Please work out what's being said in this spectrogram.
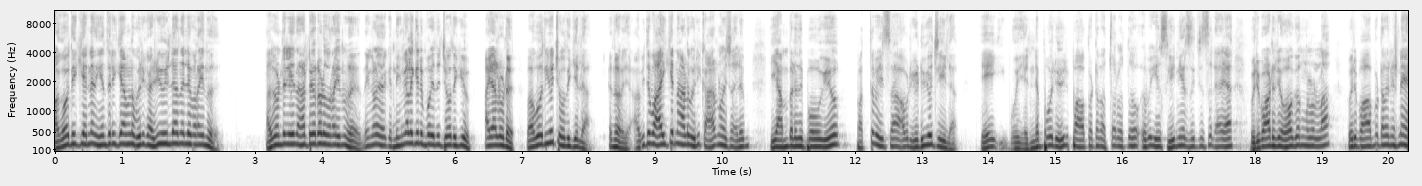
ഭഗവതിക്ക് എന്നെ നിയന്ത്രിക്കാനുള്ള ഒരു കഴിവില്ല എന്നല്ലേ പറയുന്നത്? അതുകൊണ്ടല്ലേ ഈ നാട്ടുകാരോട് പറയുന്നത്? നിങ്ങൾ നിങ്ങളെങ്കിലും പോയി ഒന്ന് ചോദിക്കൂ. അയാളോട് ഭഗവതിയോ ചോദിക്കില്ല എന്ന് പറയാം ഇത് വായിക്കുന്ന ആൾ ഒരു കാരണവശാലും ഈ അമ്പലത്തിൽ പോവുകയോ പത്ത് പൈസ അവിടെ ഇടുകയോ ചെയ്യില്ല. ഏയ് എന്നെപ്പോലെ ഒരു പാവപ്പെട്ട പത്തറുപത്തോ ഈ സീനിയർ സിറ്റിസനായ ഒരുപാട് രോഗങ്ങളുള്ള ഒരു പാവപ്പെട്ട മനുഷ്യനെ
